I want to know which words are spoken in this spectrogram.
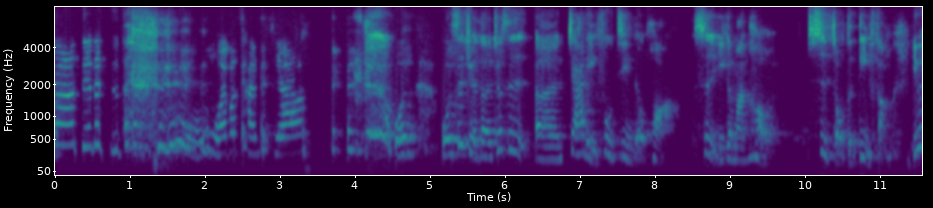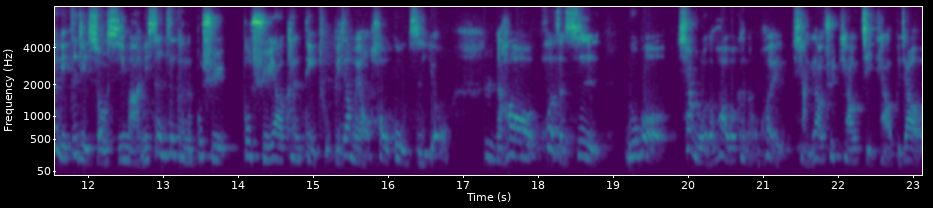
啊，直接在直播我问我要不要参加。我我是觉得就是呃家里附近的话是一个蛮好试走的地方，因为你自己熟悉嘛，你甚至可能不需不需要看地图，比较没有后顾之忧。嗯然后或者是如果像我的话，我可能会想要去挑几条比较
